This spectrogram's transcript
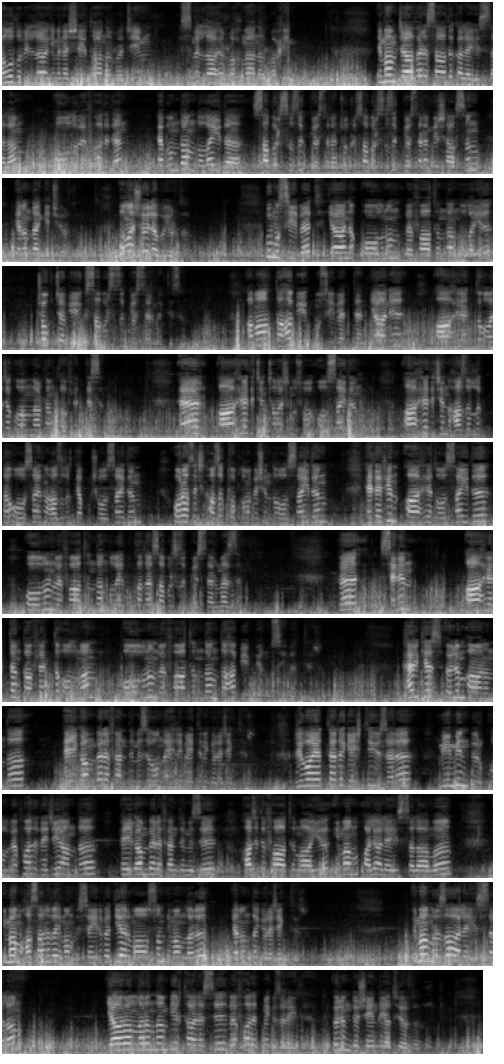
Euzu billahi mineşşeytanirracim. Bismillahirrahmanirrahim. İmam Cafer Sadık aleyhisselam oğlu vefat eden ve bundan dolayı da sabırsızlık gösteren, çok sabırsızlık gösteren bir şahsın yanından geçiyordu. Ona şöyle buyurdu. Bu musibet yani oğlunun vefatından dolayı çokça büyük sabırsızlık göstermektesin. Ama daha büyük musibetten yani ahirette olacak olanlardan gaflettesin. Eğer ahiret için çalışmış ol- olsaydın, ahiret için hazırlıkta olsaydın, hazırlık yapmış olsaydın, orası için azık toplama peşinde olsaydın, hedefin ahiret olsaydı, oğlunun vefatından dolayı bu kadar sabırsızlık göstermezdin. Ve senin ahiretten gaflette olman, oğlunun vefatından daha büyük bir musibettir. Herkes ölüm anında Peygamber Efendimiz'i onun ehli beytini görecektir. Rivayetlerde geçtiği üzere mümin bir kul vefat edeceği anda Peygamber Efendimiz'i, Hazreti Fatıma'yı, İmam Ali Aleyhisselam'ı, İmam Hasan'ı ve İmam Hüseyin'i ve diğer masum imamları yanında görecektir. İmam Rıza Aleyhisselam yaranlarından bir tanesi vefat etmek üzereydi. Ölüm döşeğinde yatıyordu.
